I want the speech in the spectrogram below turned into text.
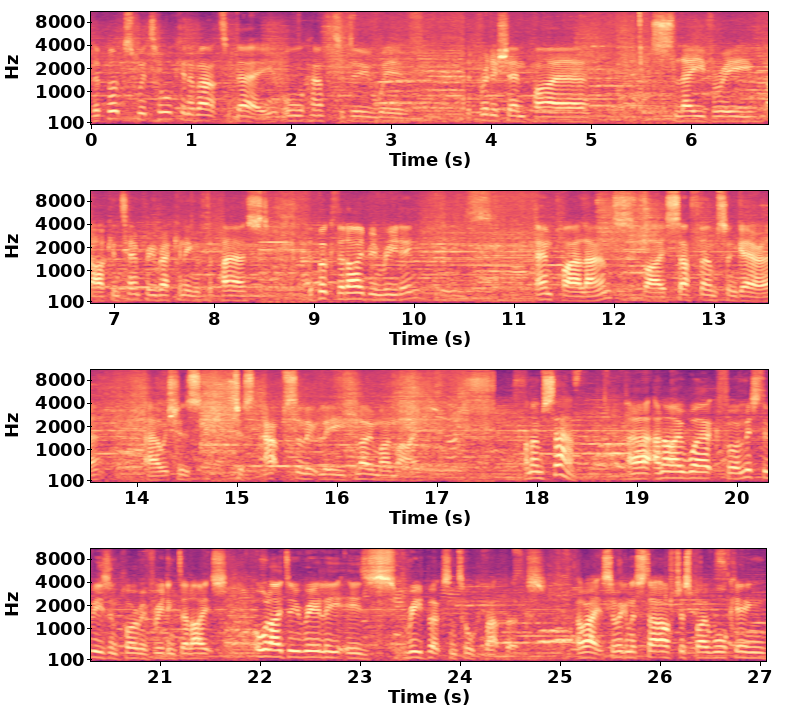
The books we're talking about today all have to do with the British Empire, slavery, our contemporary reckoning of the past. The book that I've been reading is Empire Lands by Sathnam Sanghera, uh, which has just absolutely blown my mind. And I'm Sam, uh, and I work for Mr. B's Emporium of Reading Delights. All I do really is read books and talk about books. All right, so we're going to start off just by walking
